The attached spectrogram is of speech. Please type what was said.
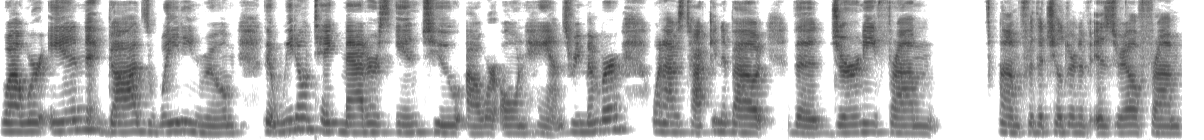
while we're in God's waiting room, that we don't take matters into our own hands. Remember when I was talking about the journey from um, for the children of Israel from,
